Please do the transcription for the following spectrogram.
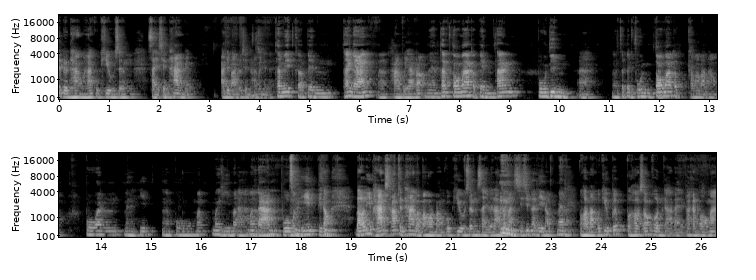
จะเดินทางมาหาครูคิวซึ่งใส่เส้นทางแบบอธิบายด้วยเส้นทางเป็นยังไงถ้ามิดก็เป็นทางยางอ่าทางปุยางเนาะแม่นทางต่อมาก็เป็นทางปูดินอ่าเนาะจะเป็นฝุ่นต่อมากับคำว่าบ้านเฮาปูอันแม่หินอ่าปูมักมังหีมักอ่ามักดานปูเมืองฮีนพี่น้องเบาลีผ่านสามเส้นทางแบบมาฮอดบางครูคิวซึ่งใส่เวลาประมาณ 40 นาทีเนาะแม่นบ่พอหลังพวกคิวปุ๊บพวกเขาสองคนก็ได้พากันออกมา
